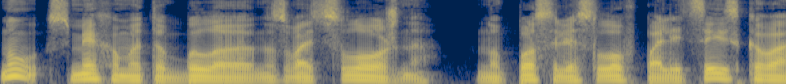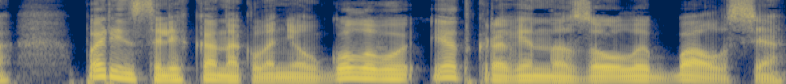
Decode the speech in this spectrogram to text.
Ну, смехом это было назвать сложно, но после слов полицейского парень слегка наклонил голову и откровенно заулыбался,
